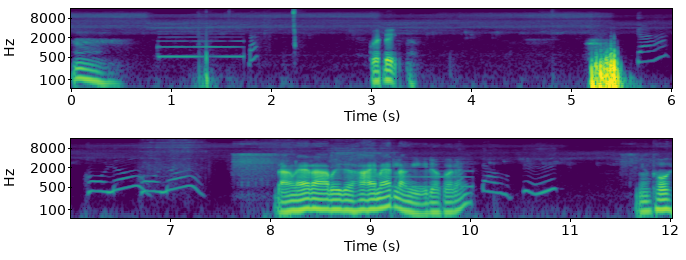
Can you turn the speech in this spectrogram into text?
Hmm. quyết định. Đáng lẽ ra bây giờ 2 mét là nghỉ được rồi đấy. Nhưng thôi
